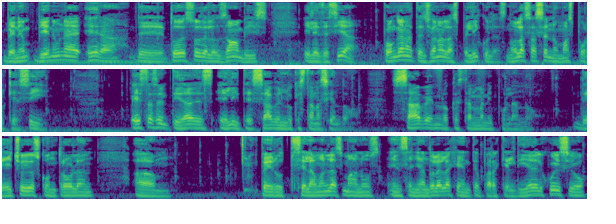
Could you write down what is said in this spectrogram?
viene, viene una era de todo eso de los zombies y les decía, pongan atención a las películas, no las hacen nomás porque sí. Estas entidades élites saben lo que están haciendo, saben lo que están manipulando. De hecho, ellos controlan pero se lavan las manos enseñándole a la gente para que el día del juicio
